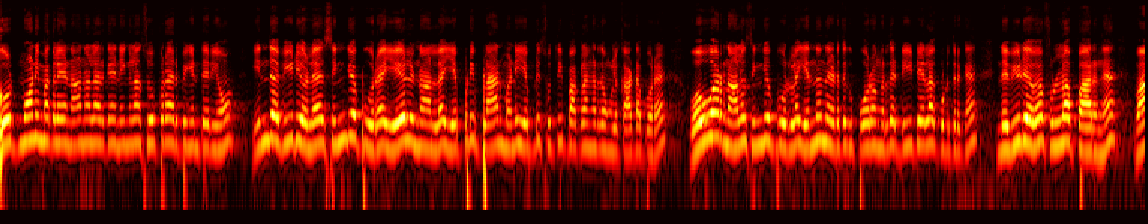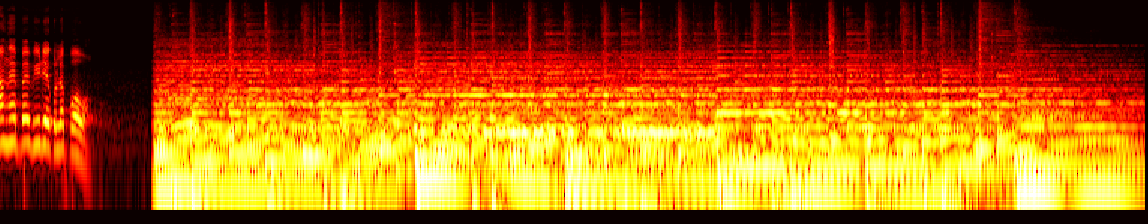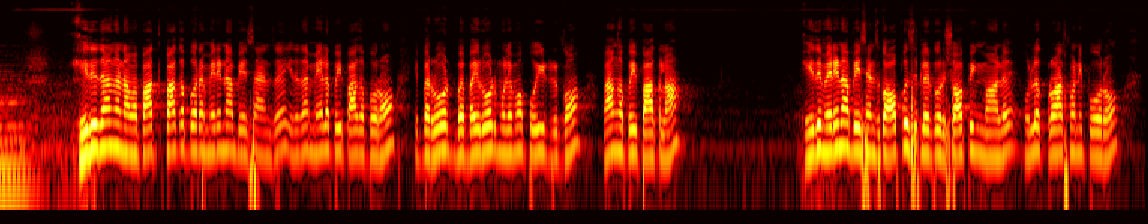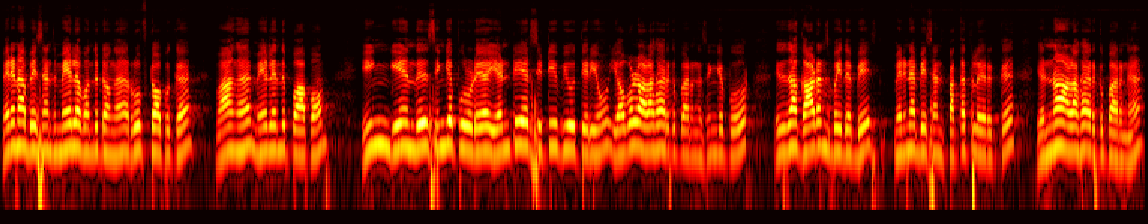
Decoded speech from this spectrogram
Good morning மக்களே. நான் நல்லா இருக்கேன். நீங்களாம் சூப்பராக இருப்பீங்கன்னு தெரியும். இந்த வீடியோவில் சிங்கப்பூரை ஏழு நாளில் எப்படி பிளான் பண்ணி எப்படி சுற்றி பார்க்கலாங்கிறத உங்களுக்கு காட்ட போகிறேன் ஒவ்வொரு நாளும் சிங்கப்பூரில் எந்தெந்த இடத்துக்கு போகிறோங்கிறத டீட்டெயிலாக கொடுத்துருக்கேன். இந்த வீடியோவை ஃபுல்லாக பாருங்கள் வாங்க இப்போ வீடியோக்குள்ளே போவோம். இதுதாங்க நம்ம பார்த்து பார்க்க போகிற மெரினா பே சான்ஸு இதுதான் மேலே போய் பார்க்க போகிறோம் இப்போ ரோட் பை ரோடு மூலயமா போயிட்டுருக்கோம். வாங்க போய் பார்க்கலாம். இது மெரினா பே சான்ஸ்க்கு ஆப்போசிட்டில் இருக்க ஒரு ஷாப்பிங் மாலு. உள்ளே க்ராஸ் பண்ணி போகிறோம் மெரினா பே சான்ஸ் மேலே வந்துட்டோங்க ரூஃப் டாப்புக்கு வாங்க மேலேருந்து பார்ப்போம். இங்கேருந்து சிங்கப்பூருடைய என்டையர் சிட்டி வியூ தெரியும். எவ்வளோ அழகாக இருக்குது பாருங்கள் சிங்கப்பூர். இதுதான் gardens by the bays Marina Bay Sands பக்கத்தில் இருக்குது என்ன அழகாக இருக்குது பாருங்கள்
